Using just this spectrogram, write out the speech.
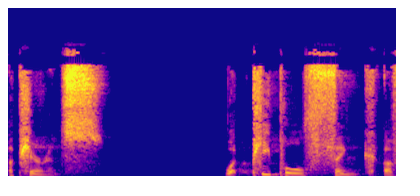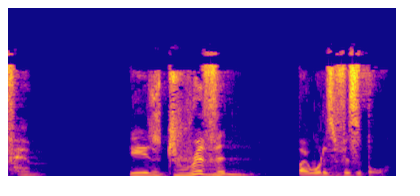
appearance what people think of him. He is driven by what is visible.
